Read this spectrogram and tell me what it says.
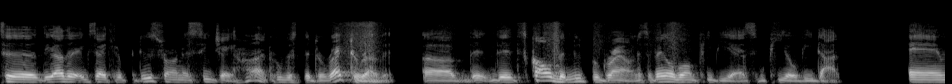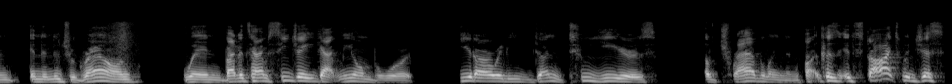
to the other executive producer on this, CJ Hunt, who was the director of it. Uh, the, the, it's called The Neutral Ground. It's available on PBS and POV. Dot. And in The Neutral Ground, when by the time CJ got me on board, he had already done two years of traveling and because it starts with just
